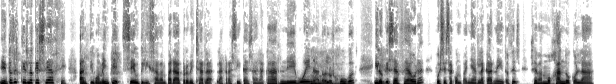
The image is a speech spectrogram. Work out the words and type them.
y entonces, ¿qué es lo que se hace? Antiguamente se utilizaban para aprovechar la, grasita esa de la carne buena, todos los mm, jugos, y lo que se hace ahora, pues es acompañar la carne y entonces se van mojando con la,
